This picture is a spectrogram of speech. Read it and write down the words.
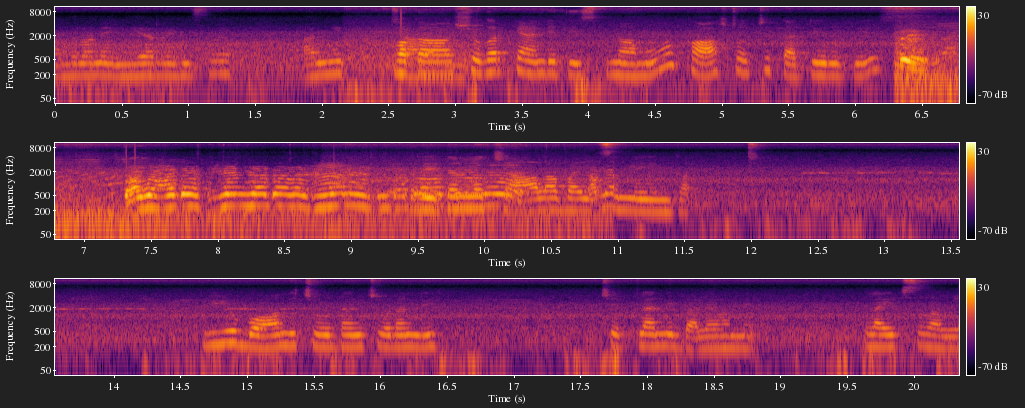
అందులోనే ఇయర్ రింగ్స్ అన్ని. ఒక షుగర్ క్యాండీ తీసుకున్నాము. కాస్ట్ వచ్చి థర్టీ రూపీస్. రిటర్న్లో చాలా బైక్స్ ఉన్నాయి ఇంకా. వ్యూ బాగుంది చూడడానికి చూడండి. చెట్లన్నీ భలే ఉన్నాయి. లైట్స్ వల్ల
